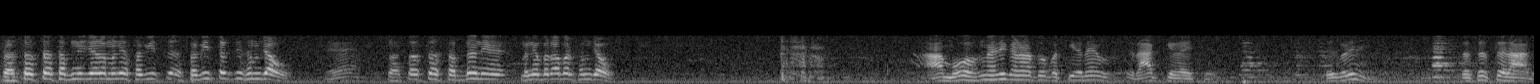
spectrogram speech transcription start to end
પ્રશસ્ત શબ્દ જરા મને સવિસ્તરથી સમજાવો. પ્રશસ્ત શબ્દ ને મને બરાબર સમજાવો. આ મોહ નથી ગણાતો પછી એને રાગ કહેવાય છે. પ્રશસ્ત રાગ.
